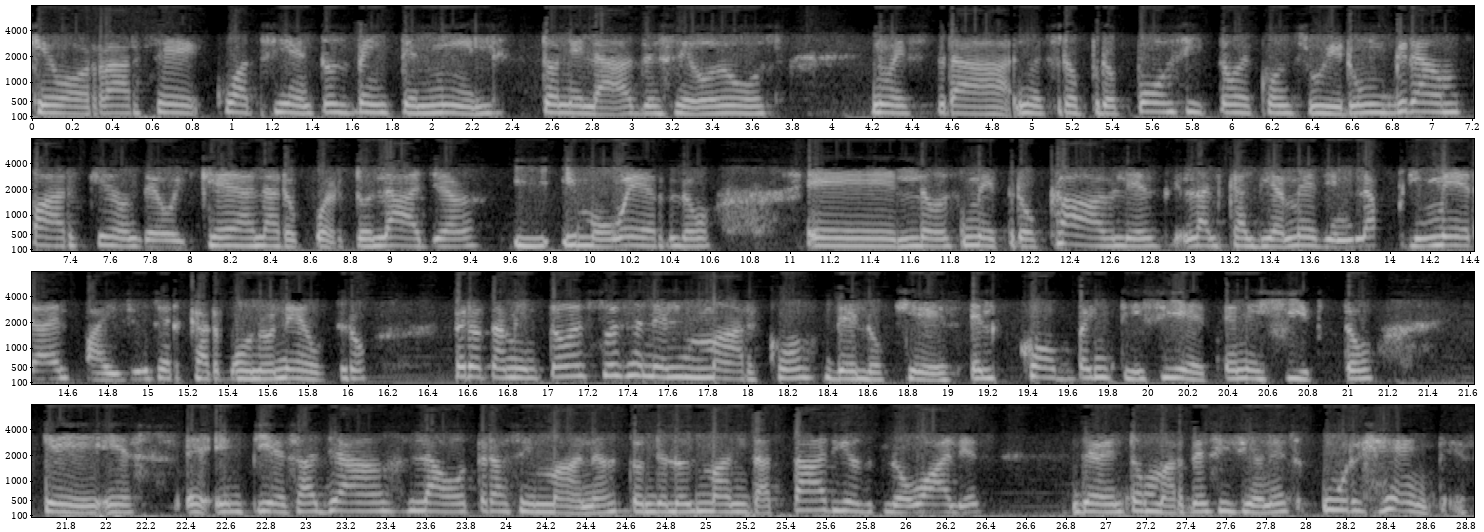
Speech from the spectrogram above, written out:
que va a ahorrarse 420 mil toneladas de CO2 nuestra, nuestro propósito de construir un gran parque donde hoy queda el aeropuerto Laya y, moverlo, eh, los metrocables, la alcaldía de Medellín, la primera del país en ser carbono neutro, pero también todo esto es en el marco de lo que es el COP27 en Egipto, que es, eh, empieza ya la otra semana, donde los mandatarios globales deben tomar decisiones urgentes,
